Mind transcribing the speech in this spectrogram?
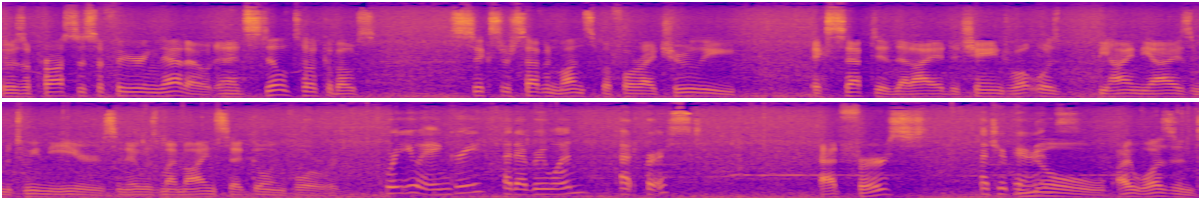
it was a process of figuring that out, and it still took about six or seven months before I truly accepted that I had to change what was behind the eyes and between the ears, and it was my mindset going forward. Were you angry at everyone at first? At first, At your parents? no, I wasn't,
